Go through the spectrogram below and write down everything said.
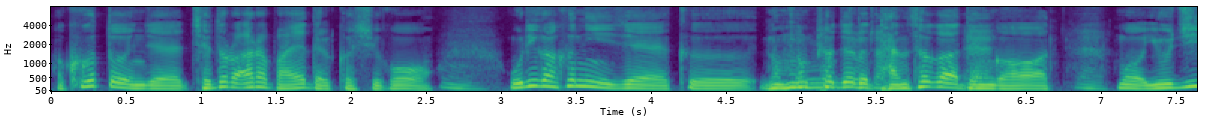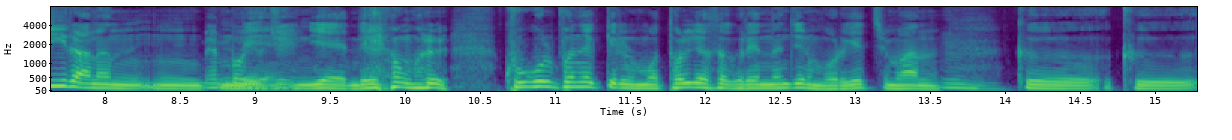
어, 그것도 이제 제대로 알아봐야 될 것이고 음. 우리가 흔히 이제 그 논문 표절의 조작. 단서가 된 예. 것, 예. 뭐 유지라는 음, 멤버 내- 유지. 예, 내용을 구글 번역기를 뭐 돌려서 그랬는지는 모르겠지만 음. 그, 그,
